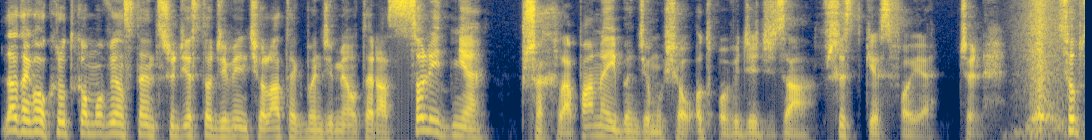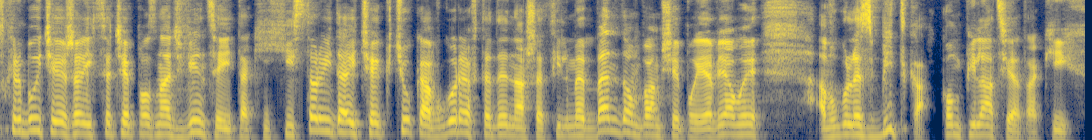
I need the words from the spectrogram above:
Dlatego, krótko mówiąc, ten 39-latek będzie miał teraz solidnie przechlapane i będzie musiał odpowiedzieć za wszystkie swoje czyny. Subskrybujcie, jeżeli chcecie poznać więcej takich historii, dajcie kciuka w górę, wtedy nasze filmy będą Wam się pojawiały, a w ogóle zbitka, kompilacja takich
